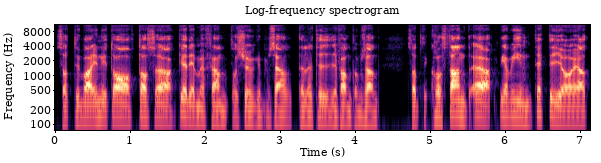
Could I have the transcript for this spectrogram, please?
så att i varje nytt avtal så ökar det med 15-20% eller 10-15%. Så att konstant ökning av intäkter gör ju att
